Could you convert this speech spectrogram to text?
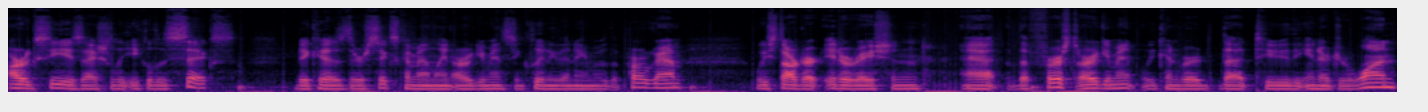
argc is actually equal to 6 because there's six command line arguments, including the name of the program we start our iteration at the first argument, we convert that to the integer 1,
